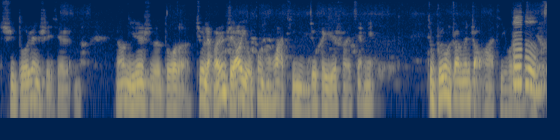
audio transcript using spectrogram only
去多认识一些人嘛。然后你认识的多了，就两个人只要有共同话题，你们就可以约出来见面，就不用专门找话题或者怎么样啊。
